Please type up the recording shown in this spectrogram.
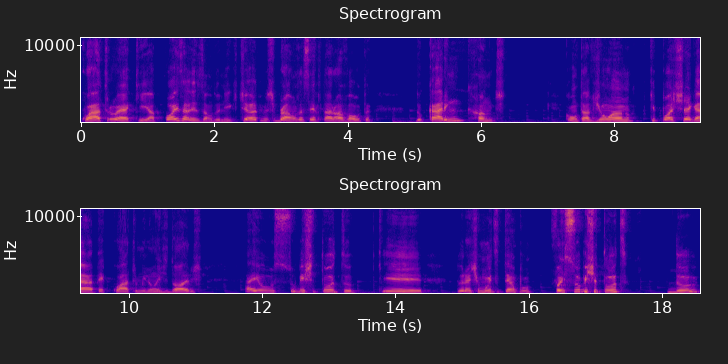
4 é que, após a lesão do Nick Chubb, os Browns acertaram a volta do Karim Hunt. Contrato de um ano, que pode chegar a ter 4 milhões de dólares. Aí o substituto, que durante muito tempo foi substituto do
